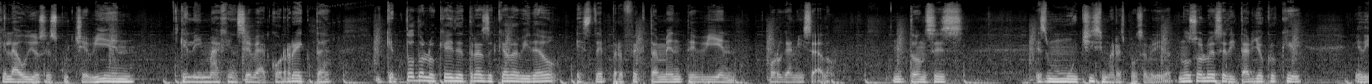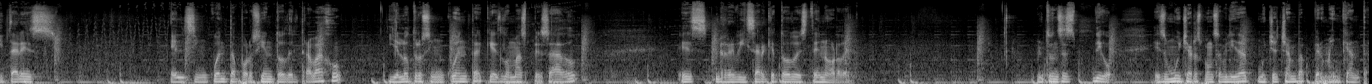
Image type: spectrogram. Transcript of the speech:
que el audio se escuche bien, que la imagen se vea correcta y que todo lo que hay detrás de cada video esté perfectamente bien organizado. Entonces es muchísima responsabilidad. No solo es editar, yo creo que editar es el 50% del trabajo y el otro 50%, que es lo más pesado, es revisar que todo esté en orden. Entonces, digo, es mucha responsabilidad, mucha chamba, pero me encanta.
